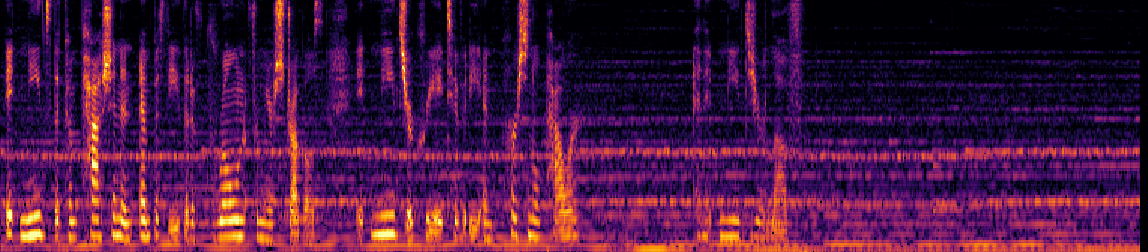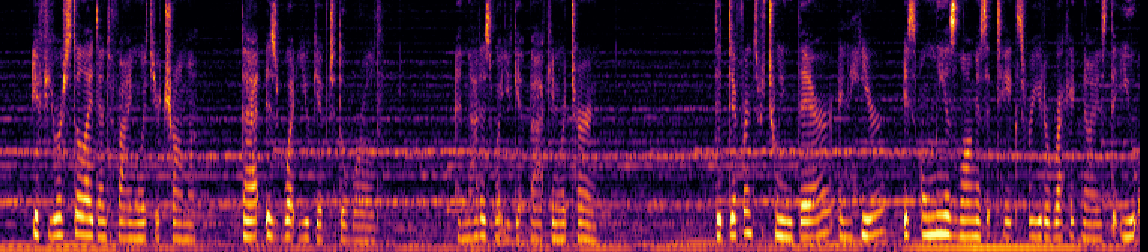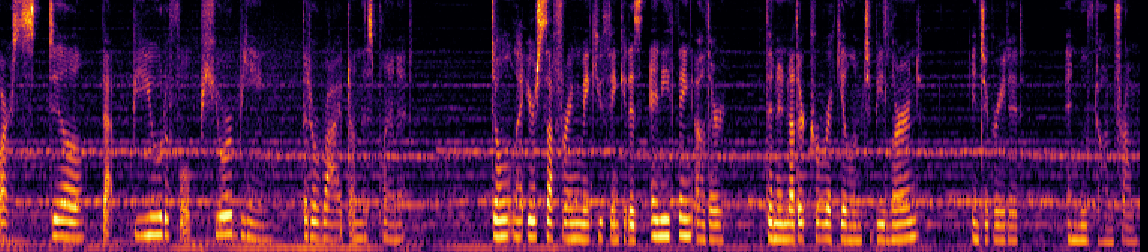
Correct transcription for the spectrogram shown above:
It needs the compassion and empathy that have grown from your struggles. It needs your creativity and personal power. And it needs your love. If you're still identifying with your trauma, that is what you give to the world. And that is what you get back in return. The difference between there and here is only as long as it takes for you to recognize that you are still that beautiful, pure being that arrived on this planet. Don't let your suffering make you think it is anything other than another curriculum to be learned, integrated, and moved on from.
